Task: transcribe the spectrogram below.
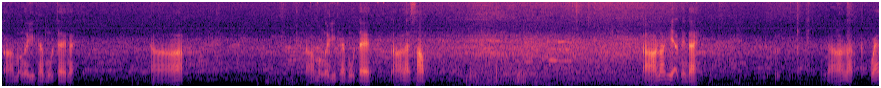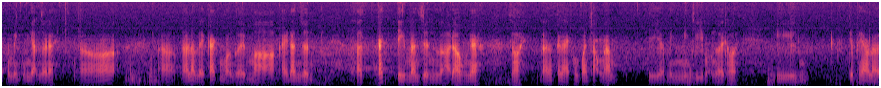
đó mọi người đi theo mũi tên này. Đó. Đó mọi người đi theo mũi tên đó là xong. Đó nó hiện lên đây. Đó là quét mà mình cũng nhận rồi này. Đó. Đó, đó là về cách mọi người mở cái dungeon. Và cách tìm dungeon ở đâu nha. Rồi đó là cái này không quan trọng lắm. Thì à, mình mình chỉ mọi người thôi thì tiếp theo là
